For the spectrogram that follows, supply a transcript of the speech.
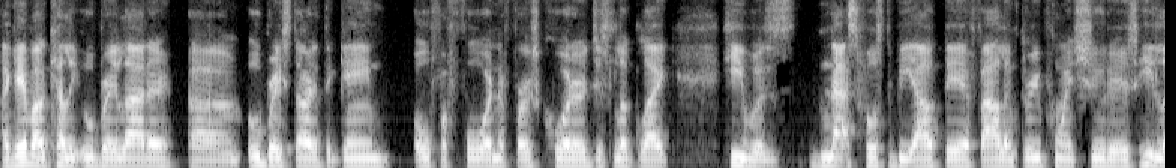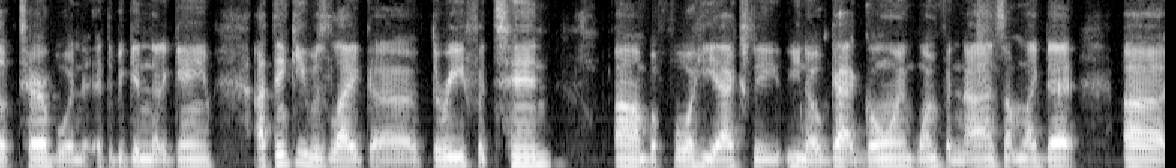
I gave out Kelly Oubre ladder. Um, Oubre started the game 0 for 4 in the first quarter. Just looked like he was not supposed to be out there fouling three point shooters. He looked terrible in, at the beginning of the game. I think he was like uh, three for 10 um, before he actually, you know, got going, one for nine, something like that. Uh,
